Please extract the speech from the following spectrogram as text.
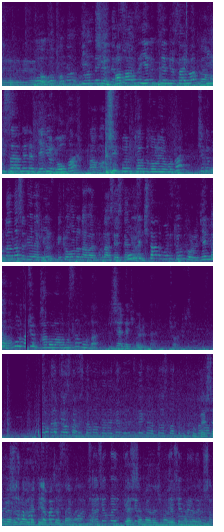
kumanda Şimdi yerinde. masamızı yeni düzenliyor sayılan. Tamam. Bilgisayar neler geliyor yolda. Tamam. Çift monitörümüz oluyor burada. Şimdi buradan nasıl yönetiyoruz? Mikrofonu da var. Buradan Burada sesleniyorsun. iki tane monitörümüz oluyor. Geliyor. Tamam. Burada tüm panolarımız da burada. içerideki bölümde. Çok güzel. Hafta testimiz tamamlanacak. Önümüzdeki hafta asfaltımızı Bu Perşembe ya da. Cuma üretim yapacağız Sayın Valim. Çarşamba, Perşembe ya da Cuma üretim Perşembe ya da yapacağız. Cuma.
